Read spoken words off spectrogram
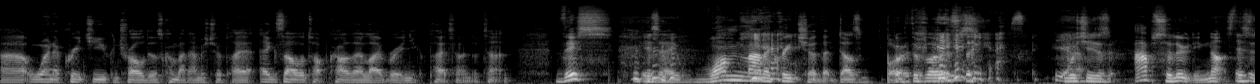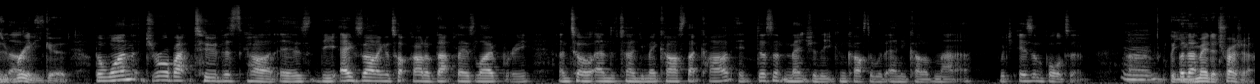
Uh, when a creature you control deals combat damage to a player, exile the top card of their library and you can play it till end of turn. This is a one mana Yeah. creature that does Both both of of those, those. yes. Yeah. which is absolutely nuts. This It's is nuts. really good. The one drawback to this card is the exiling a top card of that player's library until end of turn you may cast that card. It doesn't mention that you can cast it with any colored mana, which is important. Mm. Um, But, but, you've that- made a treasure.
